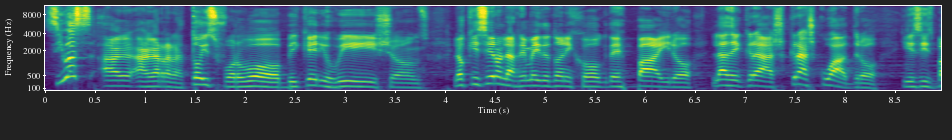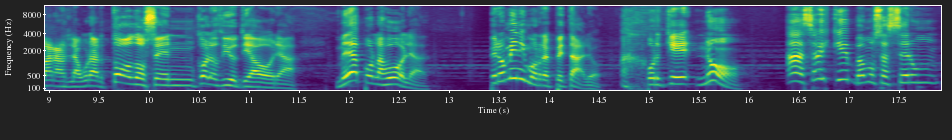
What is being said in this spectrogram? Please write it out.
si vas a agarrar a Toys for Bob, Vicarious Visions, los que hicieron las remakes de Tony Hawk, de Spyro, las de Crash, Crash 4, y decís, van a laburar todos en Call of Duty ahora, me da por las bolas. Pero mínimo respetalo. Porque no. Ah, ¿sabes qué? Vamos a hacer un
